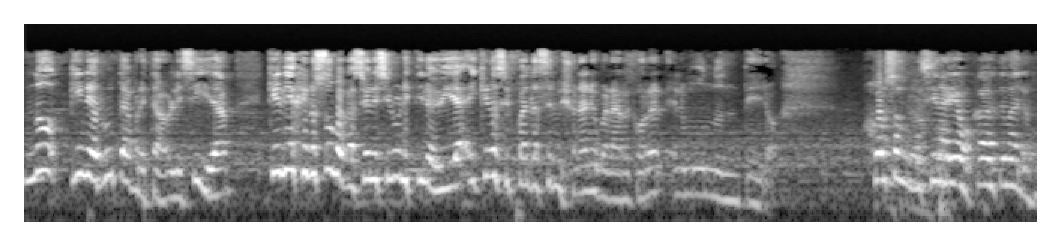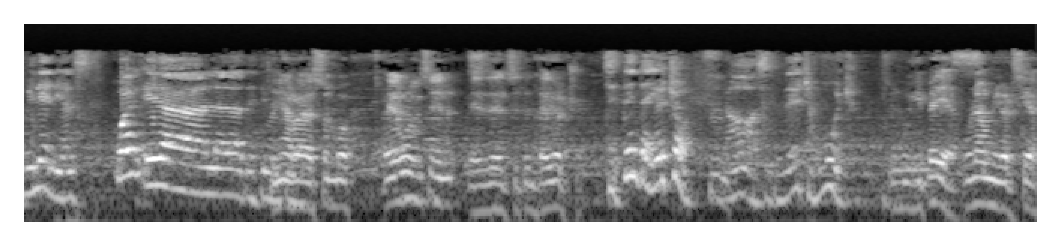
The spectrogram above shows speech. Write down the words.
no tiene ruta preestablecida, que el viaje no son vacaciones sino un estilo de vida y que no hace falta ser millonario para recorrer el mundo entero. Jorson recién había buscado el tema de los millennials. ¿Cuál era la edad de Tenía razón vos. Hay algunos que dicen es del 78. ¿78? Mm. No, 78 es mucho. En Wikipedia, una universidad.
